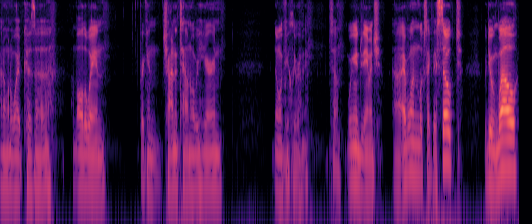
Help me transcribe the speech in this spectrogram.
I don't want to wipe because uh, I'm all the way in freaking Chinatown over here and no one can clear with me. So we're gonna do damage. Uh, everyone looks like they soaked. We're doing well.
